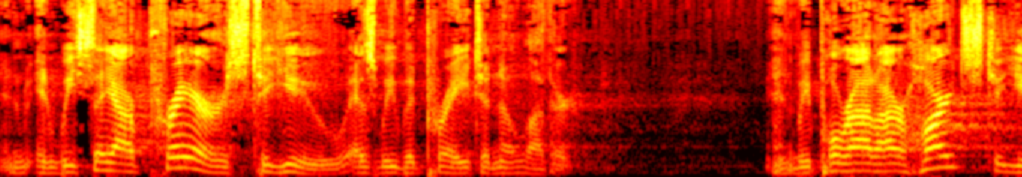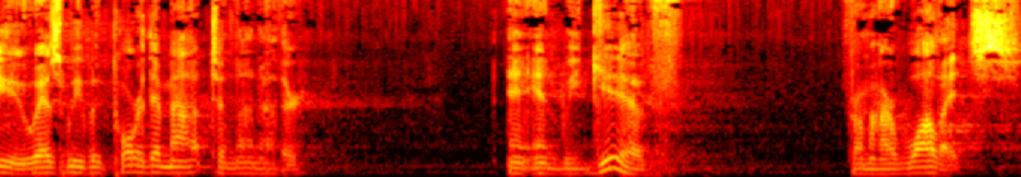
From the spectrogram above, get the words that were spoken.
and, and we say our prayers to you as we would pray to no other. And we pour out our hearts to you as we would pour them out to none other and we give from our wallets,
